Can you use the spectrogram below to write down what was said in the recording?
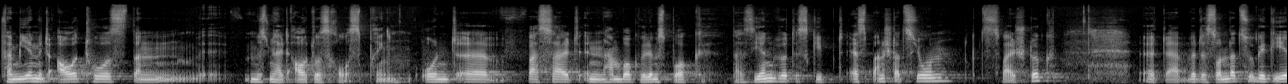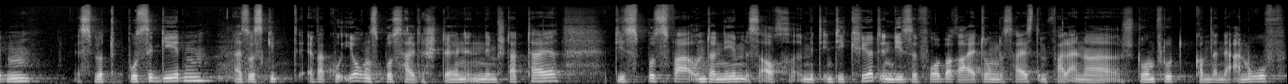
Familien mit Autos, dann äh, müssen wir halt Autos rausbringen. Und äh, was halt in Hamburg-Wilhelmsburg passieren wird, es gibt S-Bahn-Stationen, zwei Stück. Äh, da wird es Sonderzüge geben. Es wird Busse geben. Also es gibt Evakuierungsbushaltestellen in dem Stadtteil. Dieses Busfahrunternehmen ist auch mit integriert in diese Vorbereitung. Das heißt, im Fall einer Sturmflut kommt dann der Anruf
